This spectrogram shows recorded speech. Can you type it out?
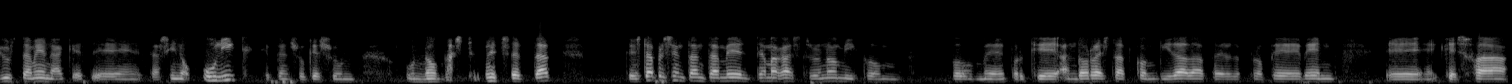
justament aquest eh, casino únic, que penso que és un, un nom bastant encertat, que està presentant també el tema gastronòmic com, com eh, perquè Andorra ha estat convidada pel proper event eh, que es fa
